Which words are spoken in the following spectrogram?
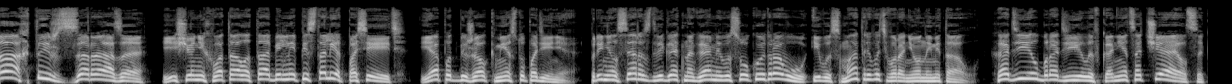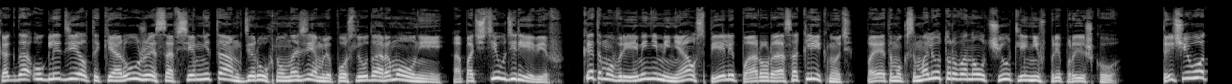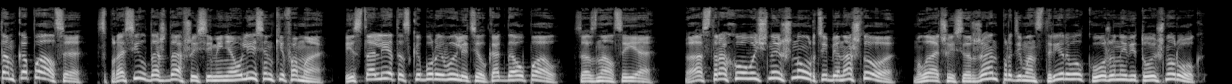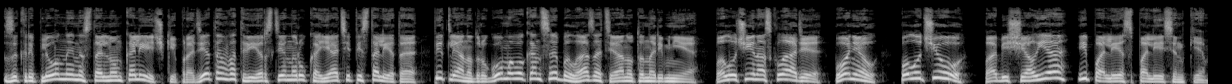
«Ах ты ж, зараза! Еще не хватало табельный пистолет посеять!» Я подбежал к месту падения. Принялся раздвигать ногами высокую траву и высматривать вороненый металл. Ходил, бродил и в конец отчаялся, когда углядел-таки оружие совсем не там, где рухнул на землю после удара молнией, а почти у деревьев. К этому времени меня успели пару раз окликнуть, поэтому к самолету рванул чуть ли не в припрыжку. «Ты чего там копался?» – спросил дождавшийся меня у лесенки Фома. «Пистолет из кобуры вылетел, когда упал», – сознался я. «А страховочный шнур тебе на что?» Младший сержант продемонстрировал кожаный витой шнурок, закрепленный на стальном колечке, продетом в отверстие на рукояти пистолета. Петля на другом его конце была затянута на ремне. «Получи на складе, понял? Получу!» – пообещал я и полез по лесенке.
